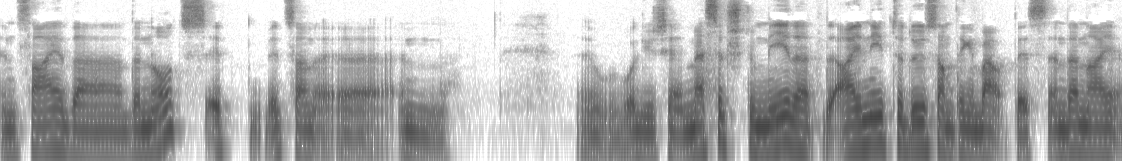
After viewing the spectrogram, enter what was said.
inside the, the notes it it's an, uh, an uh, what do you say a message to me that I need to do something about this. And then I,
